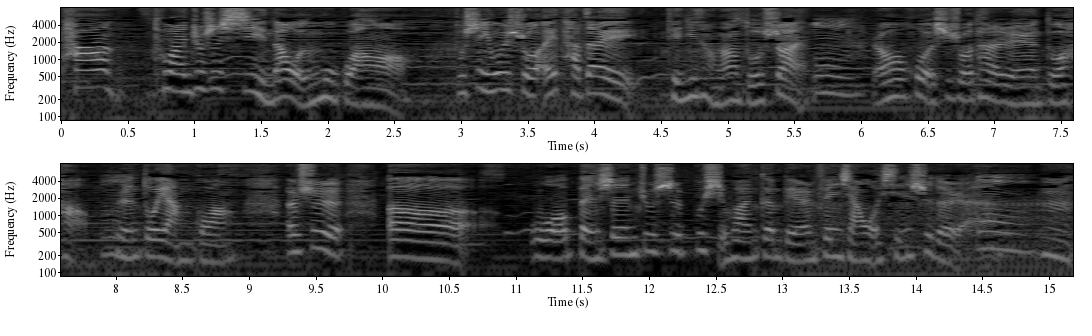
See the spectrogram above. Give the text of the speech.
他突然就是吸引到我的目光哦，不是因为说哎他在田径场上多帅，嗯。然后或者是说他的人缘多好，人多阳光，而是呃我本身就是不喜欢跟别人分享我心事的人，嗯。嗯，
